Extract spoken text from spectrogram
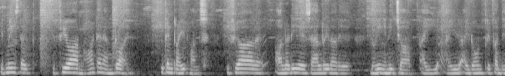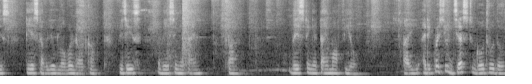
It means that if you are not an employee you can try it once. If you are already a salaried or a doing any job i i, I don't prefer this thwglobal.com which is wasting your time from wasting a time of you I, I request you just go through the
